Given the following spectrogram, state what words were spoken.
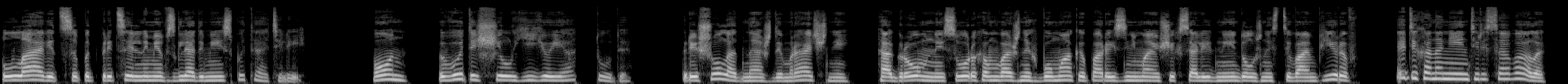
плавится под прицельными взглядами испытателей. Он вытащил ее и оттуда. Пришел однажды мрачный, Огромный, с ворохом важных бумаг и парой занимающих солидные должности вампиров, этих она не интересовала,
